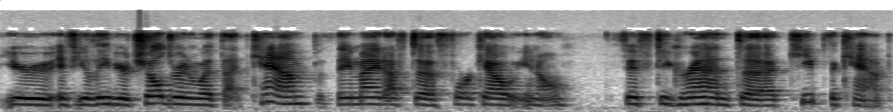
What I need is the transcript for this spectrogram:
you if you leave your children with that camp, they might have to fork out, you know, 50 grand to keep the camp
